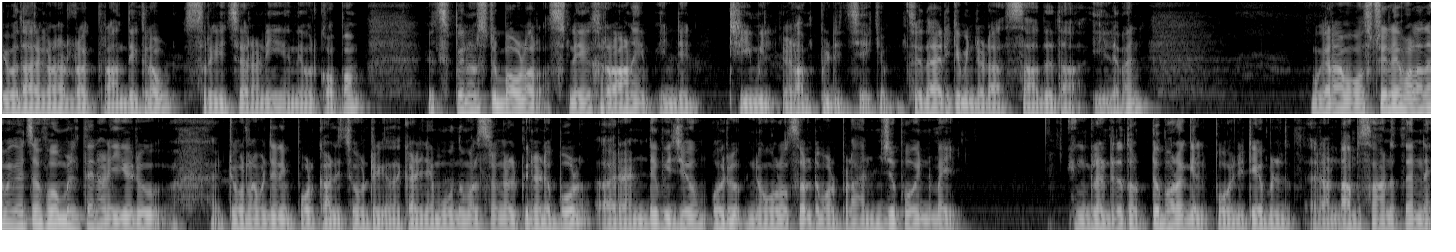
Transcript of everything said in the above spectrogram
യുവതാരങ്ങളായിട്ടുള്ള ക്രാന്തി ഗ്രൗഡ് ശ്രീചരണി എന്നിവർക്കൊപ്പം എക്സ്പീരിയൻസ്ഡ് ബൗളർ സ്നേഹ് റാണയും ഇന്ത്യൻ ടീമിൽ ഇടം പിടിച്ചേക്കും. സോ ഇതായിരിക്കും ഇന്ത്യയുടെ സാധ്യത ഇലവൻ നമുക്കറിയാം ഓസ്ട്രേലിയ വളരെ മികച്ച ഫോമിൽ തന്നെയാണ് ഈ ഒരു ടൂർണമെന്റിൽ ഇപ്പോൾ കളിച്ചുകൊണ്ടിരിക്കുന്നത്. കഴിഞ്ഞ മൂന്ന് മത്സരങ്ങൾ പിന്നിടുമ്പോൾ രണ്ട് വിജയവും ഒരു നോ റിസൾട്ടും ഉൾപ്പെടെ അഞ്ച് പോയിന്റുമായി ഇംഗ്ലണ്ടിന് തൊട്ട് പുറകിൽ പോയിന്റ് ടേബിളിൽ രണ്ടാം സ്ഥാനത്ത് തന്നെ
